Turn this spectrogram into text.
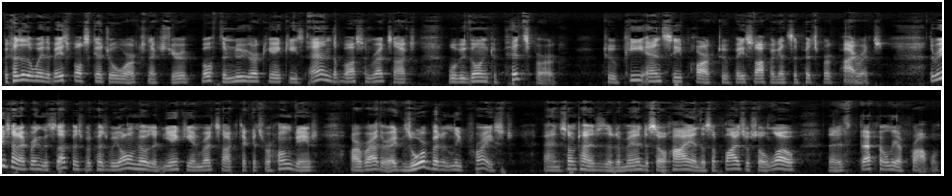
Because of the way the baseball schedule works next year, both the New York Yankees and the Boston Red Sox will be going to Pittsburgh to PNC Park to face off against the Pittsburgh Pirates. The reason I bring this up is because we all know that Yankee and Red Sox tickets for home games are rather exorbitantly priced, and sometimes the demand is so high and the supplies are so low that it's definitely a problem.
